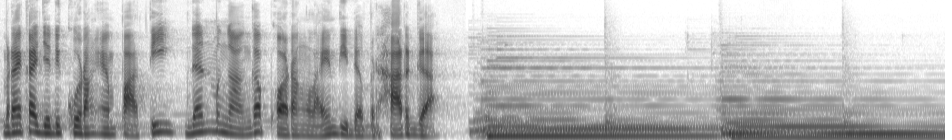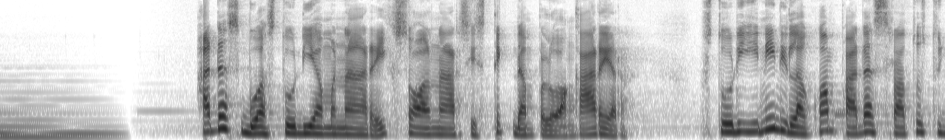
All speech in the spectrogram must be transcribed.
mereka jadi kurang empati dan menganggap orang lain tidak berharga. Ada sebuah studi yang menarik soal narsistik dan peluang karir. Studi ini dilakukan pada 172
